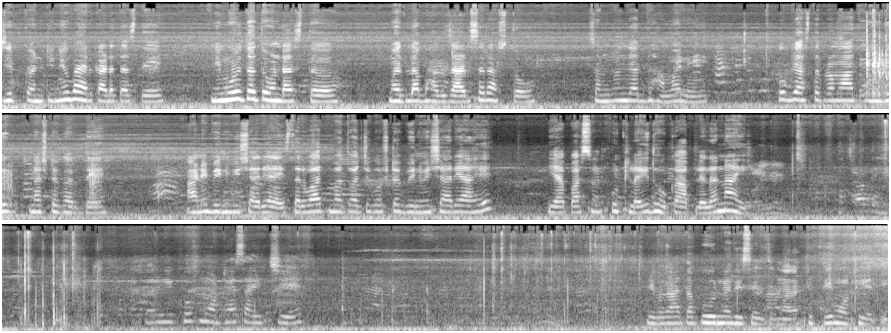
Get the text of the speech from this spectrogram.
जीप कंटिन्यू बाहेर काढत असते. निमुळतं तोंड असतं. मधला भाग जाडसर असतो. समजून जात धामणे आहे खूप जास्त प्रमाणात उंदीर नष्ट करते आणि बिनविषारी आहे. सर्वात महत्त्वाची गोष्ट बिनविषारी आहे यापासून कुठलाही धोका आपल्याला नाही. तर ही खूप मोठ्या साईजची आहे. ही बघा आता पूर्ण दिसेल तुम्हाला किती मोठी आहे ती.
